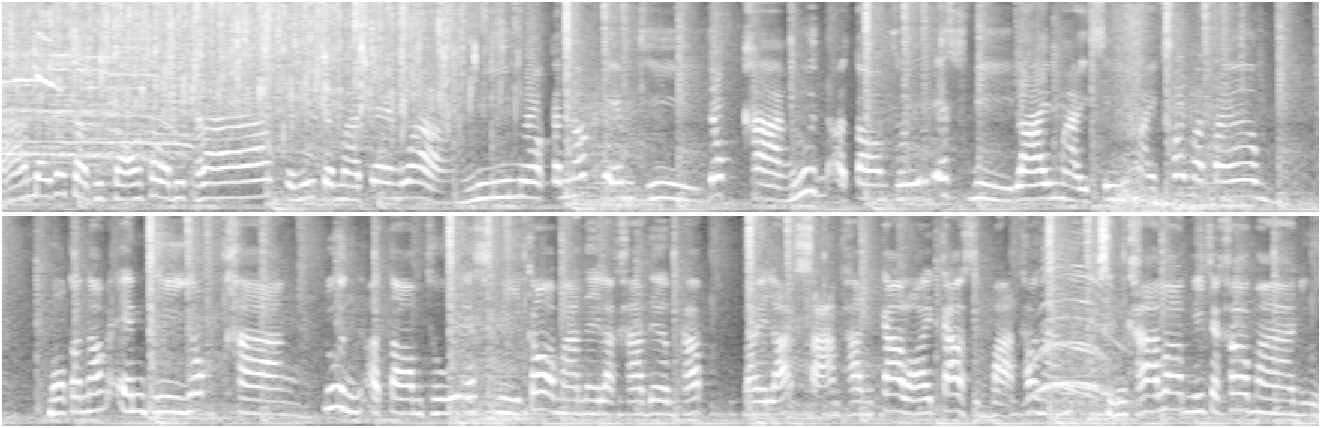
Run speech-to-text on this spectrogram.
ร้านใดก็จัด12สวัสดีครับ วันนี้จะมาแจ้งว่ามีหมวกกันน็อก MT ยกคางรุ่นอะตอม 2 SB ลายใหม่สีใหม่เข้ามาเติม หมวกกันน็อก MT ยกคาง รุ่นอะตอม 2 SB ก็มาในราคาเดิมครับใบละ 3,990 บาทเท่านั้น สินค้ารอบนี้จะเข้ามาอยู่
